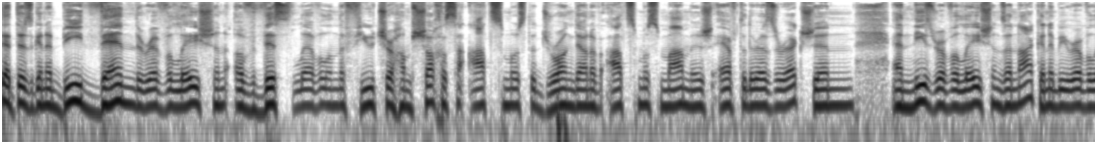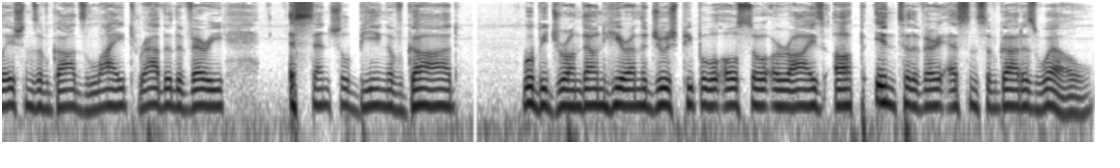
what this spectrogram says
that there's going to be then the revelation of this level in the future, Hamshachas Atzmos, the drawing down of Atzmos Mamish after the resurrection. And these revelations are not going to be revelations of God's light, rather, the very essential being of God will be drawn down here, and the Jewish people will also arise up into the very essence of God as well,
